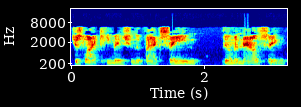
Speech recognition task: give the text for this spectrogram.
just like he mentioned the vaccine, them announcing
